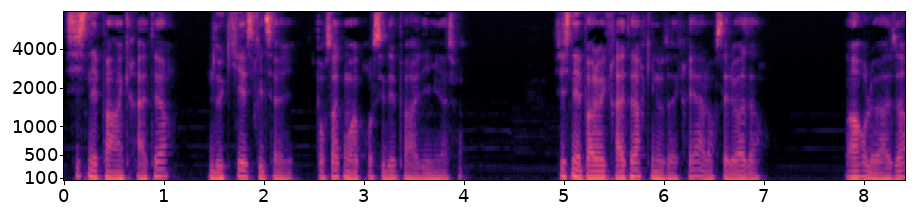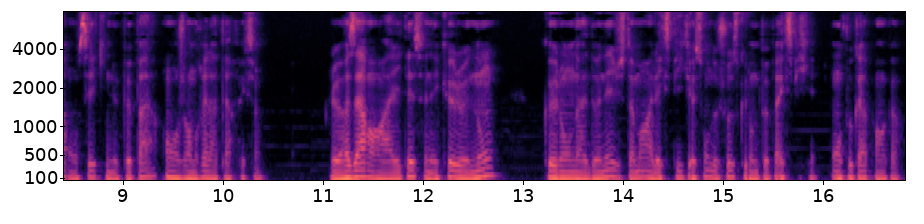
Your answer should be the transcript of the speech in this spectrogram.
Si ce n'est pas un créateur, de qui est-ce qu'il s'agit? C'est pour ça qu'on va procéder par élimination. Si ce n'est pas le créateur qui nous a créé, alors c'est le hasard. Or, le hasard, on sait qu'il ne peut pas engendrer la perfection. Le hasard, en réalité, ce n'est que le nom que l'on a donné justement à l'explication de choses que l'on ne peut pas expliquer. En tout cas, pas encore.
